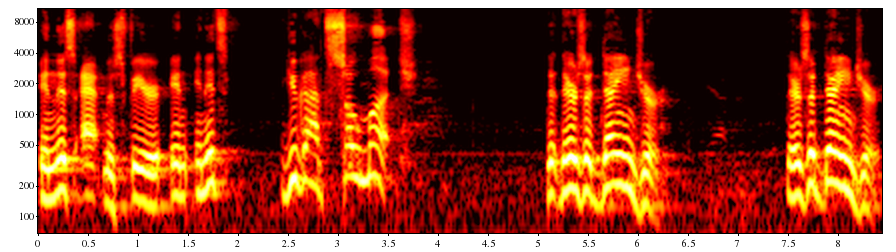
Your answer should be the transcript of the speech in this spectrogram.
in this atmosphere, and, and it's you got so much that there's a danger. There's a danger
